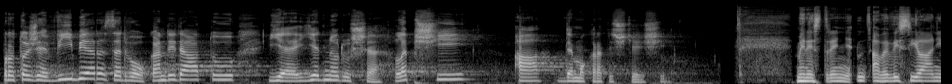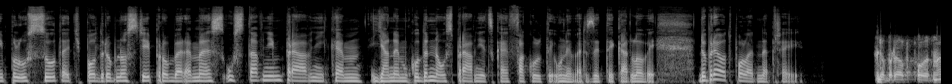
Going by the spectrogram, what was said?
Protože výběr ze dvou kandidátů je jednoduše lepší a demokratičtější. Ministrině a ve vysílání Plusu teď podrobnosti probereme s ústavním právníkem Janem Kudrnou z právnické fakulty Univerzity Karlovy. Dobré odpoledne přeji. Dobré odpoledne.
